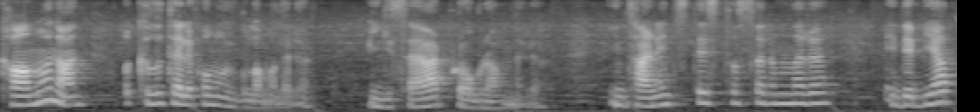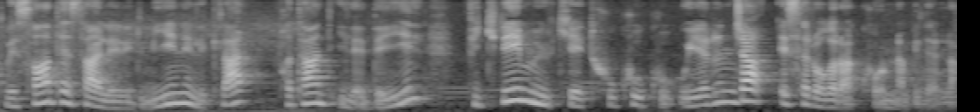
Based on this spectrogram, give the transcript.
Kanunen akıllı telefon uygulamaları, bilgisayar programları, internet sitesi tasarımları, edebiyat ve sanat eserleri gibi yenilikler patent ile değil, fikri mülkiyet hukuku uyarınca eser olarak korunabilirler.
